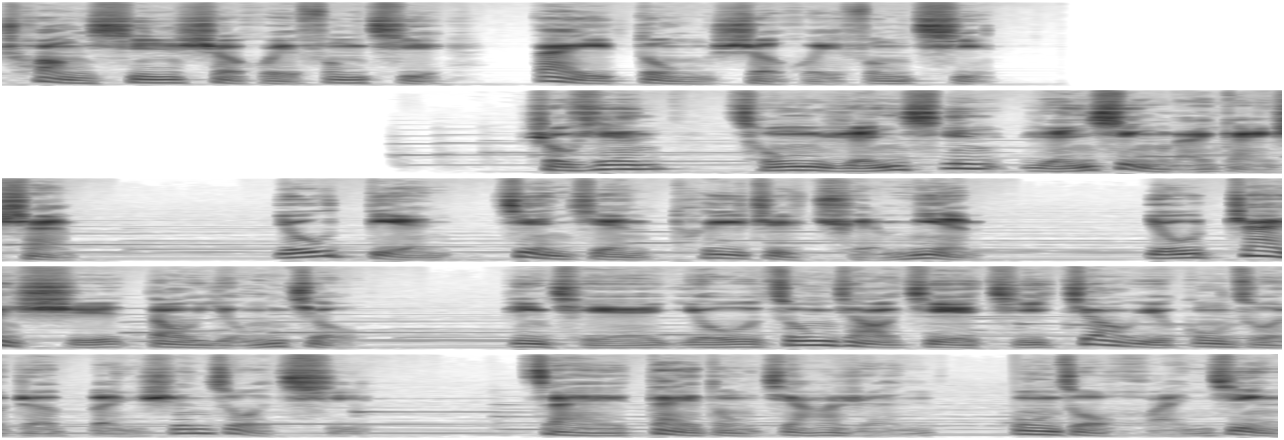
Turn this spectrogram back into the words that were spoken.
创新社会风气、带动社会风气。首先从人心人性来改善，由点渐渐推至全面，由暂时到永久，并且由宗教界及教育工作者本身做起，再带动家人。工作环境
